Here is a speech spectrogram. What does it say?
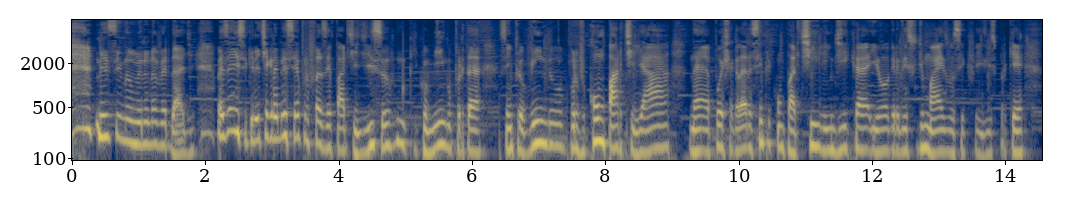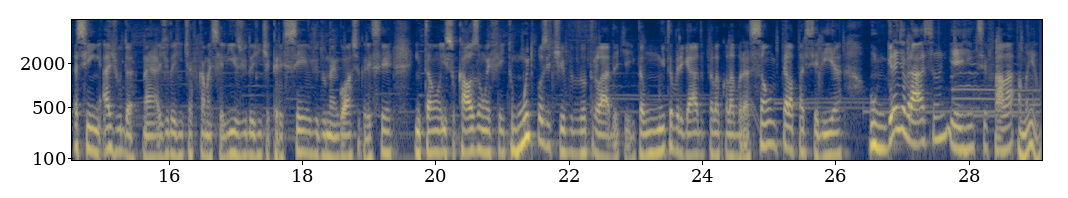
nesse número, na verdade. Mas é isso, queria te agradecer por fazer parte disso aqui comigo, por estar tá sempre ouvindo, por compartilhar, né? Poxa, a galera sempre compartilha, indica e eu agradeço demais você que fez isso, porque assim, ajuda, né? Ajuda a gente a ficar mais feliz, ajuda a gente a crescer, ajuda o negócio a crescer. Então, isso causa um efeito muito positivo do outro lado aqui. Então, muito obrigado pela colaboração, pela parceria. Um grande abraço e a gente se fala amanhã.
